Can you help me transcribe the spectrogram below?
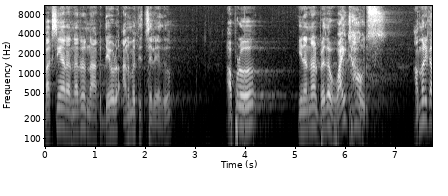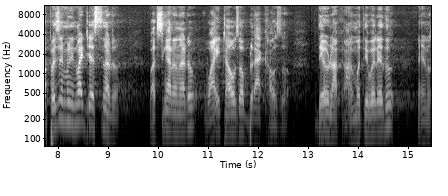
భక్సింగ్ గారు అన్నారు నాకు దేవుడు అనుమతించలేదు అప్పుడు ఈయన అన్నాడు brother White House America president మీరు ఇన్వైట్ చేస్తున్నాడు. భక్సింగ్ గారు అన్నాడు వైట్ హౌస్ బ్లాక్ హౌస్ దేవుడు నాకు అనుమతి ఇవ్వలేదు నేను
